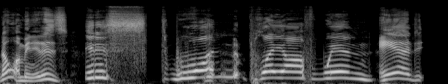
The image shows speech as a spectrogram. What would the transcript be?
No, I mean it is It is one playoff win, and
